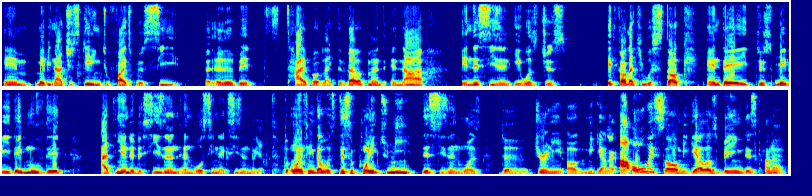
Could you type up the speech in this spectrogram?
him maybe not just getting to fights, but see a, a little bit type of like development. And now in this season, it was just it felt like he was stuck, and they just maybe they moved it at the end of the season, and we'll see next season. But yeah, the only thing that was disappointing to me this season was the journey of Miguel. Like I always saw Miguel as being this kind of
